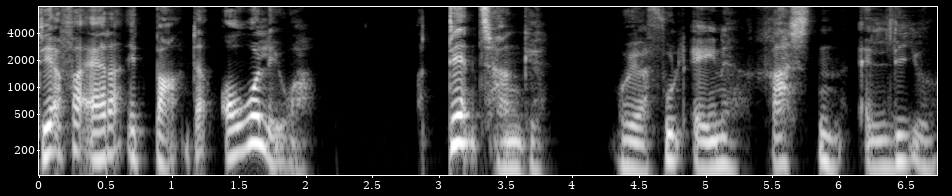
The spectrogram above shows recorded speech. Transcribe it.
Derfor er der et barn, der overlever. Og den tanke må jeg fuldt ane resten af livet.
